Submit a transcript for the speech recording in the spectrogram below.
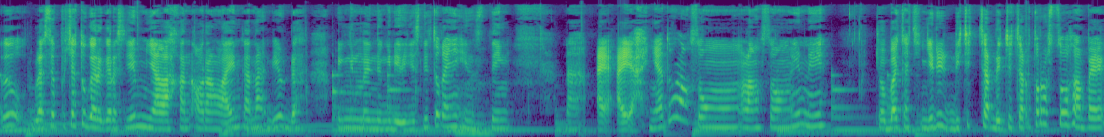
Itu gelasnya pecah tuh gara-gara dia menyalahkan orang lain karena dia udah ingin melindungi dirinya sendiri itu kayaknya insting. Nah, ay- ayahnya tuh langsung langsung ini coba cacing. Jadi dicecer dicecer terus tuh sampai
